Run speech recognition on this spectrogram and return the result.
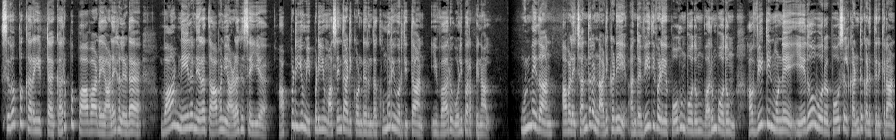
சிவப்பு கரையிட்ட கருப்பு பாவாடை அலைகளிட வான் நீல நிற தாவணி அழகு செய்ய அப்படியும் இப்படியும் அசைந்தாடிக் கொண்டிருந்த குமரி ஒருத்தித்தான் இவ்வாறு ஒளிபரப்பினாள். உண்மைதான் அவளை சந்திரன் அடிக்கடி அந்த வீதி வழியே போகும்போதும் வரும்போதும் அவ்வீட்டின் முன்னே ஏதோ ஒரு போஸில் கண்டு கழித்திருக்கிறான்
